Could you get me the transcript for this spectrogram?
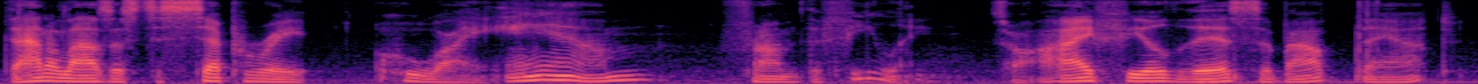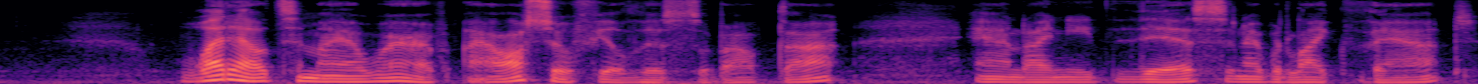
That allows us to separate who I am from the feeling. So I feel this about that. What else am I aware of? I also feel this about that, and I need this, and I would like that.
